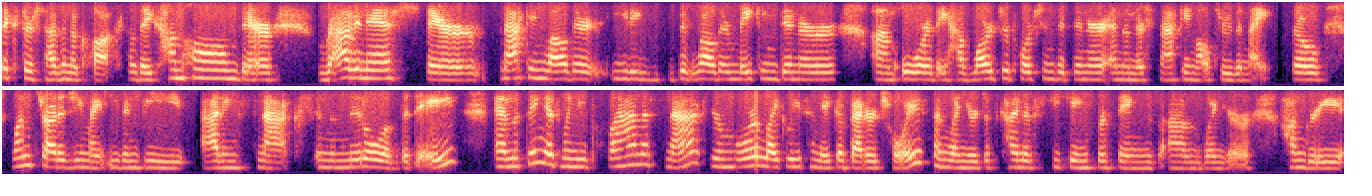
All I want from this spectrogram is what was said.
six or seven o'clock. So they come home, they're ravenous, they're snacking while they're eating, while they're making dinner, um, or they have larger portions at dinner and then they're snacking all through the night. So one strategy might even be adding snacks in the middle of the day. And the thing is, when you plan a snack, you're more likely to make a better choice than when you're just kind of seeking for things um, when you're hungry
